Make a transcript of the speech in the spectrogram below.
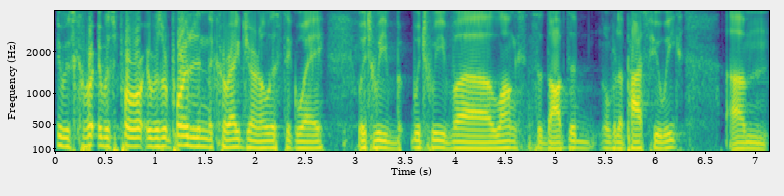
it was it was it was reported in the correct journalistic way which we which we've uh, long since adopted over the past few weeks um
